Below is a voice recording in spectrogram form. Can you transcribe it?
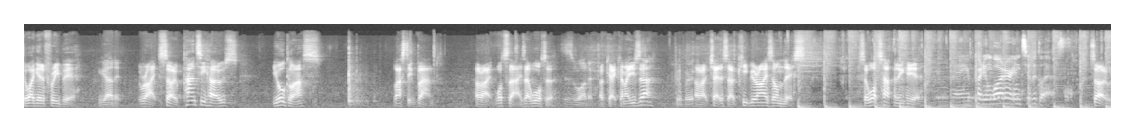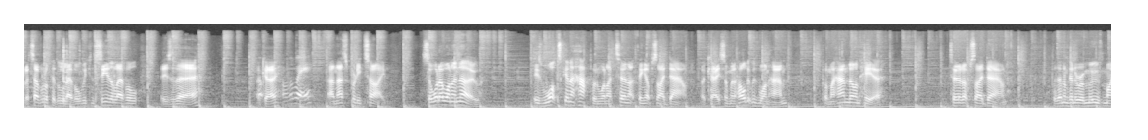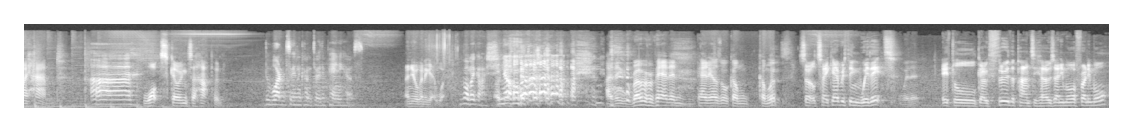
do I get a free beer? You got it. Right, so pantyhose, your glass, elastic band. All right, what's that? Is that water? This is water. Okay, can I use that? Go for it. All right, check this out. Keep your eyes on this. So what's happening here? Now you're putting water into the glass. So let's have a look at the level. We can see the level is there, okay? All the way. And that's pretty tight. So what I want to know is what's going to happen when I turn that thing upside down, okay? So I'm going to hold it with one hand, put my hand on here, turn it upside down, but then I'm going to remove my hand. Uh, What's going to happen? The water's gonna come through the pantyhose. And you're going to get wet. Oh my gosh, no. I think rubber band and pantyhose will come come loose So it'll take everything with it. with it. It'll go through the pantyhose. Any more for any more?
